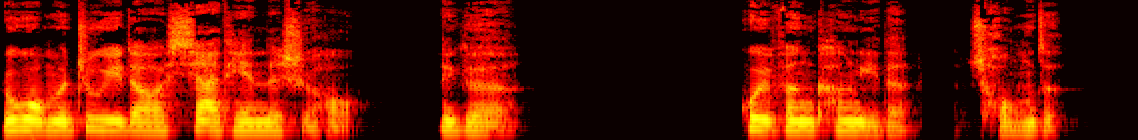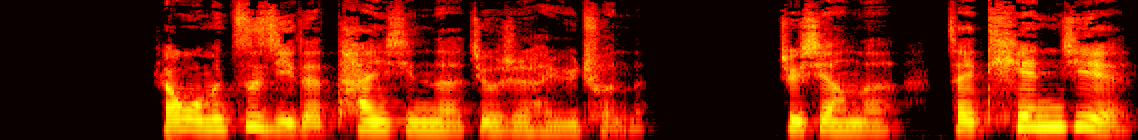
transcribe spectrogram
如果我们注意到夏天的时候，那个会粪坑里的虫子，然后我们自己的贪心呢，就是很愚蠢的，就像呢，在天界。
